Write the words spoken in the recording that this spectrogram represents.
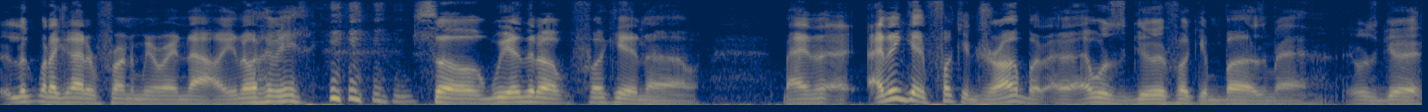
look what I got in front of me right now. You know what I mean? so we ended up fucking. Man, I, I didn't get fucking drunk, but it was good fucking buzz, man. It was good.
